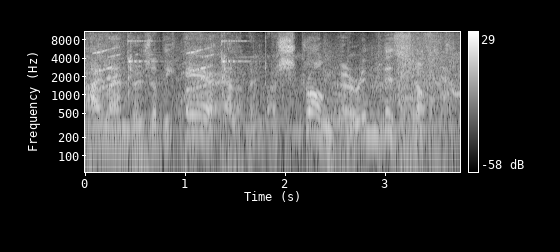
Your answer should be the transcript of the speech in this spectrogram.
Skylanders of the air element are stronger in this zone.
